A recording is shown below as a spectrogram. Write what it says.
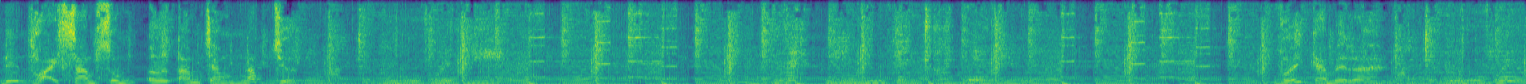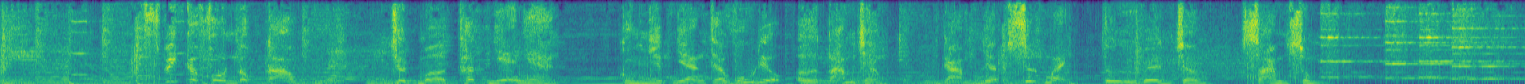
điện thoại Samsung E800 nắp trượt. Với camera, speakerphone độc đáo, trượt mở thất nhẹ nhàng, cùng nhịp nhàng theo vũ điệu E800, cảm nhận sức mạnh từ bên trong Samsung.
